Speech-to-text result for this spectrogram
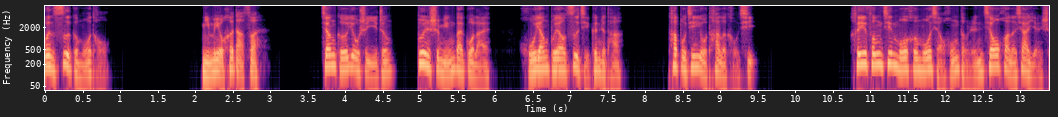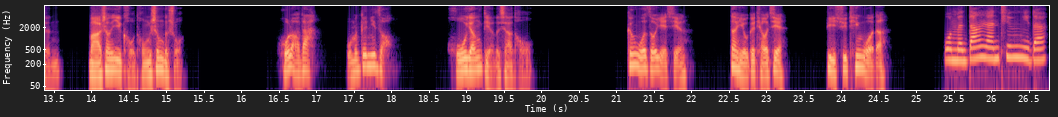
问四个魔头：“你们有何打算？”江格又是一怔，顿时明白过来，胡杨不要自己跟着他，他不禁又叹了口气。黑风金魔和魔小红等人交换了下眼神，马上异口同声的说：“胡老大，我们跟你走。”胡杨点了下头：“跟我走也行，但有个条件，必须听我的。”“我们当然听你的，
